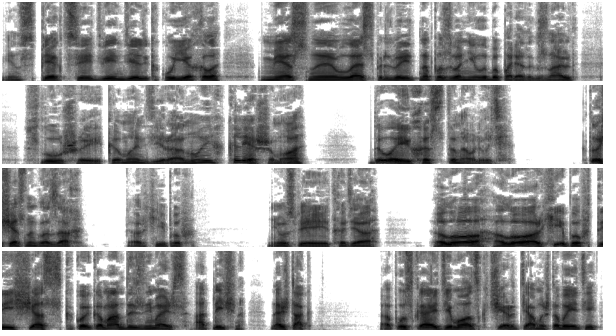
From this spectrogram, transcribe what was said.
Инспекция две недели как уехала, местная власть предварительно позвонила бы, порядок знают. Слушай, командир, а ну их к лешему, а? Давай их останавливать. Кто сейчас на глазах? Архипов. Не успеет, хотя... Алло, алло, Архипов, ты сейчас с какой командой занимаешься? Отлично. Значит так, опускайте мозг к чертям, и чтобы эти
